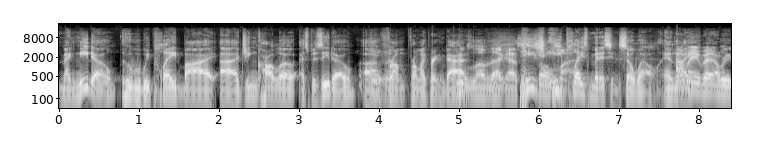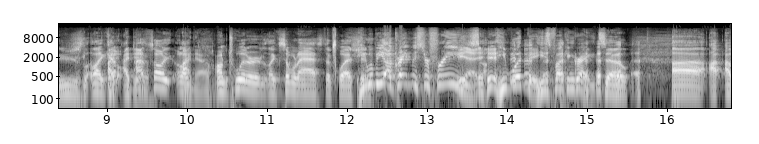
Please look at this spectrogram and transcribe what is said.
Magneto, who will be played by uh, Giancarlo Esposito uh, from from like Breaking Bad. You love that guy He's, so he much. plays menacing so well, and like I mean, but I mean, you just like I- I, I do. saw like I know. on Twitter, like someone asked a question. he would be a great Mister Freeze. Yeah. he would be. He's fucking great. So uh, I, I,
